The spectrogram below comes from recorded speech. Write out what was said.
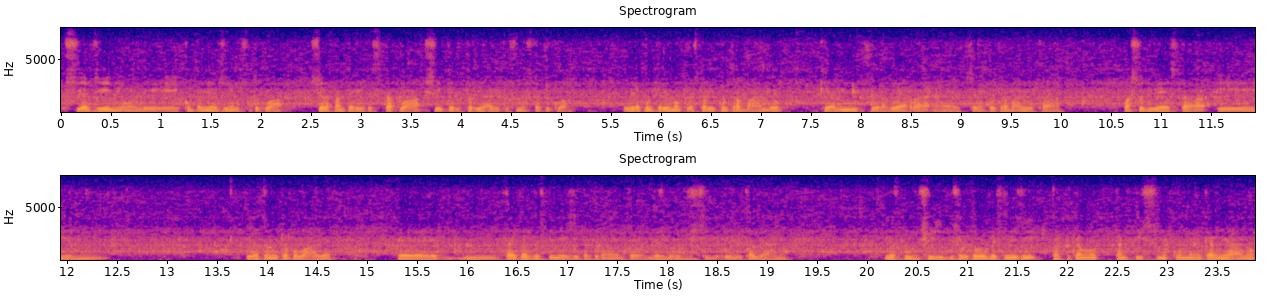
sia a Genio, le compagnie da Genio che sono qua, sia la fanteria che è stata qua, sia i territoriali che sono stati qua. E vi racconteremo anche la storia del contrabbando, che all'inizio della guerra eh, c'era un contrabbando tra Passo di Vesta e, e la zona di Capovalle, eh, tra i valvestinesi praticamente, gli asburgici e gli italiani. Gli asburgici di solito valvestinesi trafficavano tantissimo con Garniano,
